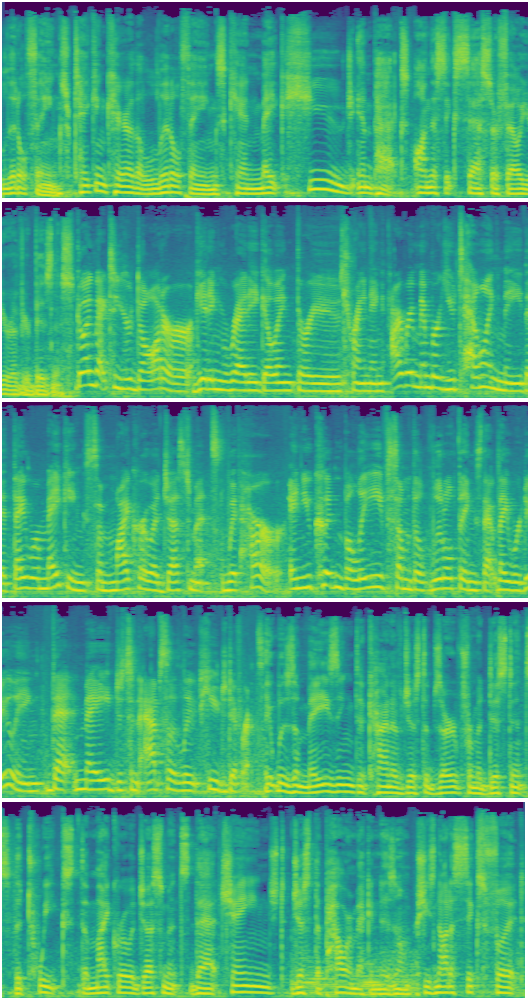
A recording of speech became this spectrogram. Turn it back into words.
little things, taking care of the little things can make huge impacts on the success or failure of your business. Going back to your daughter getting ready, going through training, I remember you telling me that they were making some micro adjustments with her, and you couldn't believe some of the little things that they were doing that made just an absolute huge difference. It was amazing to kind of just observe from a distance the tweaks, the micro adjustments that changed just the power mechanism. She's not a six foot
